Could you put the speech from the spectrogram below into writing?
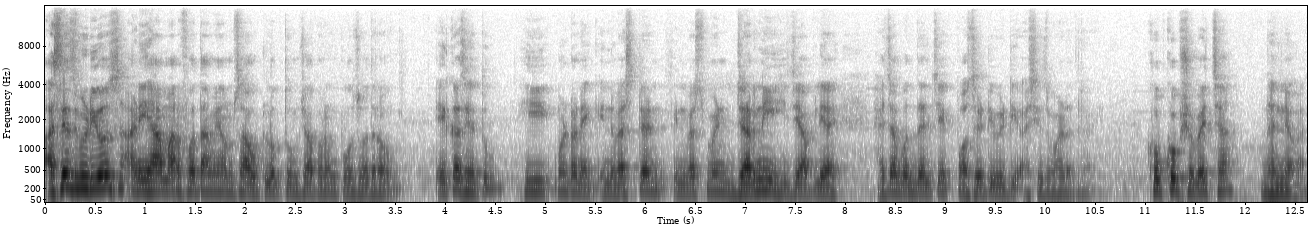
असेच व्हिडिओज आणि ह्यामार्फत आम्ही आमचा आउटलुक तुमच्यापर्यंत पोहोचवत राहू. एकच हेतू ही म्हणतो ना एक इन्व्हेस्टेंट इन्व्हेस्टमेंट जर्नी ही जी आपली आहे ह्याच्याबद्दलची एक पॉझिटिव्हिटी अशीच वाढत राहील. खूप खूप शुभेच्छा धन्यवाद.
